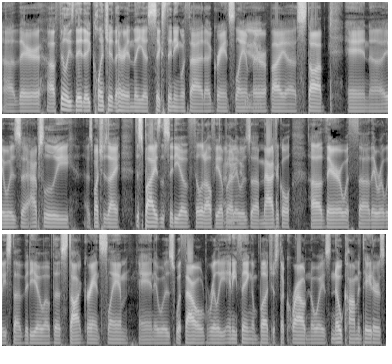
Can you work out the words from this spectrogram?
Uh, there, uh, Phillies did uh, clinch it there in the uh, sixth inning with that uh, grand slam Yeah. there by uh, Stott, and uh, it was uh, absolutely as much as I despise the city of Philadelphia, but it was uh, magical uh, there. With uh, they released a video of the Stott grand slam, and it was without really anything but just the crowd noise, no commentators,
